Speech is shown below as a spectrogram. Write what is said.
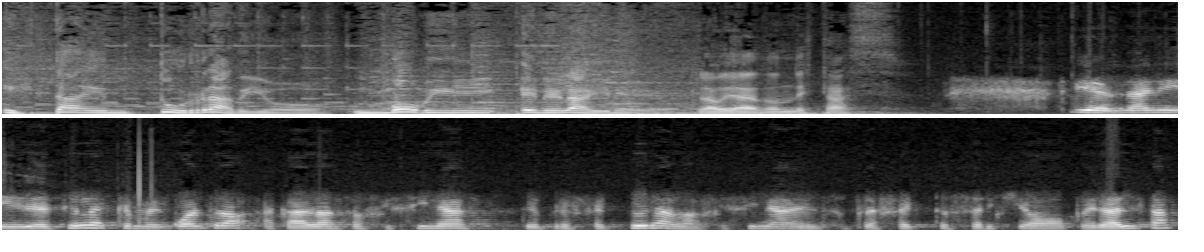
está en tu radio, móvil en el aire. Claudia, ¿dónde estás? Bien, Dani, decirles que me encuentro acá en las oficinas de prefectura, en la oficina del subprefecto Sergio Peralta,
